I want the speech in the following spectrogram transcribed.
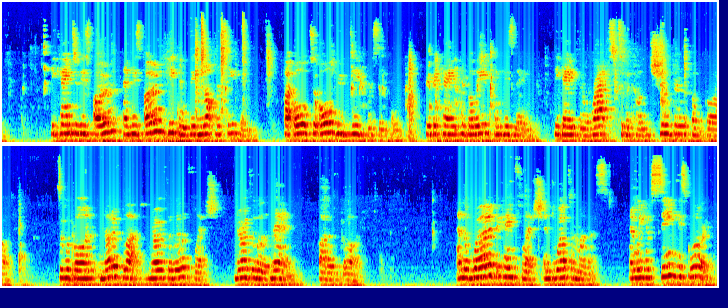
He came to his own, and his own people did not receive him. But all to all who did receive him, who became who believed in his name, he gave the right to become children of God, who were born not of blood, nor of the will of flesh, nor of the will of man, but of God. And the Word became flesh and dwelt among us, and we have seen his glory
